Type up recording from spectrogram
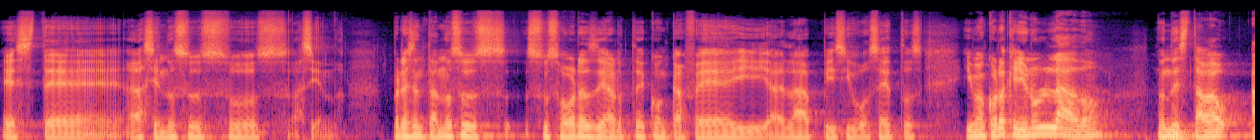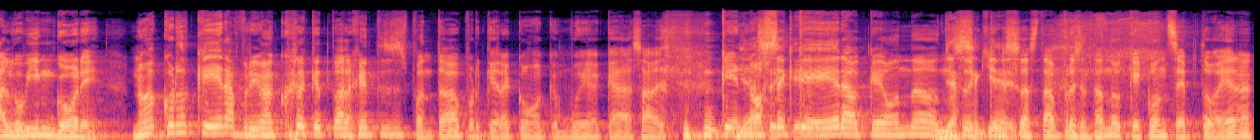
este, haciendo sus, sus, haciendo, presentando sus, sus obras de arte con café y lápiz y bocetos. Y me acuerdo que yo en un lado donde estaba algo bien gore. No me acuerdo qué era, pero yo me acuerdo que toda la gente se espantaba porque era como que muy acá, ¿sabes? Que no sé sé qué- qué era o qué onda, no ya sé sé quién qué- se estaba presentando, qué concepto era,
